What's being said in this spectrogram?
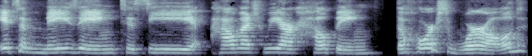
it's amazing to see how much we are helping the horse world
